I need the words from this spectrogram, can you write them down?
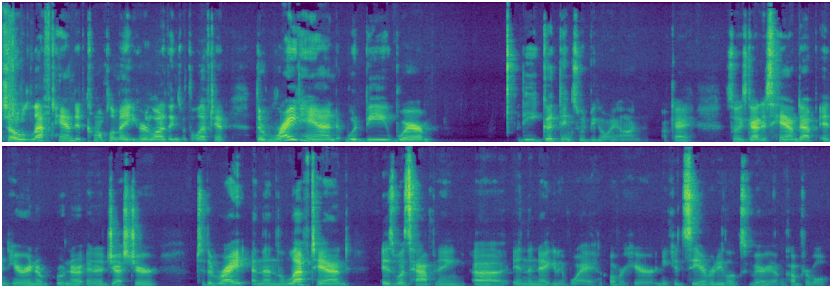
So left-handed compliment. You hear a lot of things with the left hand. The right hand would be where the good things would be going on. Okay, so he's got his hand up in here in a, in a, in a gesture to the right, and then the left hand is what's happening uh, in the negative way over here. And you can see everybody looks very uncomfortable.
